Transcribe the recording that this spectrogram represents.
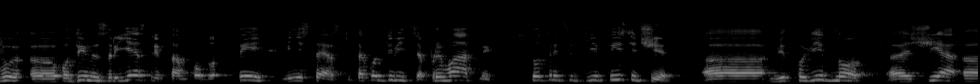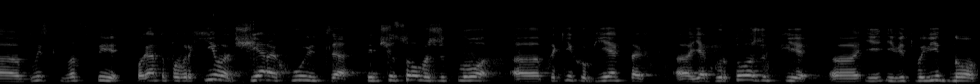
В е, один із реєстрів там обласний міністерський. Так, от дивіться, приватних 132 тисячі. е, Відповідно, е, ще е, близько 20 багатоповерхівок ще рахується тимчасове житло в таких об'єктах, як гуртожитки, і, і відповідно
